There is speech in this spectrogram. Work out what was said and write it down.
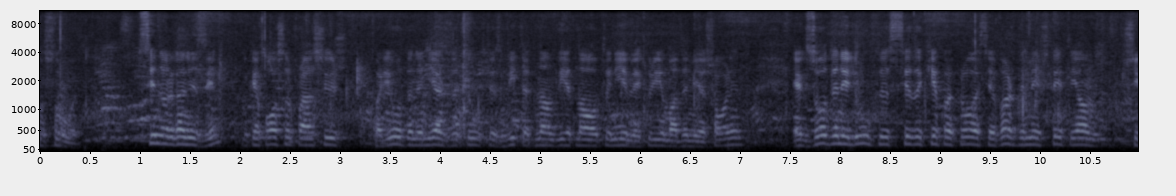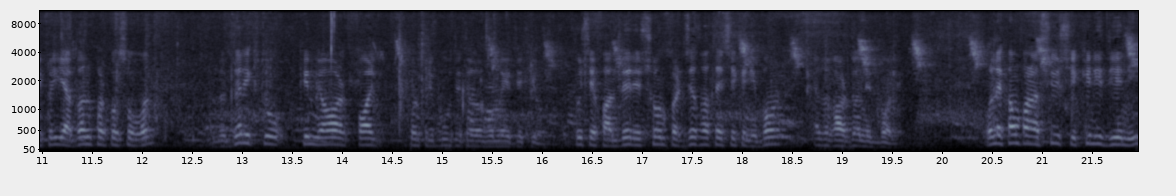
Kosovës. Si në organizim, duke pasur parasysh periudhën e ngjarjeve të luftës vitet 90 në autonim e krye Adem Jasharin, eksodin e luftës si dhe atë përkrahje që vazhdimisht shteti amë Shqipëria bënë për Kosovën, dhe deri këtu kemi ardhë falë kontributit edhe angazhimit tuj. Kështu që faleminderit shumë për gjithë atë që keni bënë edhe vazhdoni të bënë. Unë e kam parasysh që keni dijeni,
